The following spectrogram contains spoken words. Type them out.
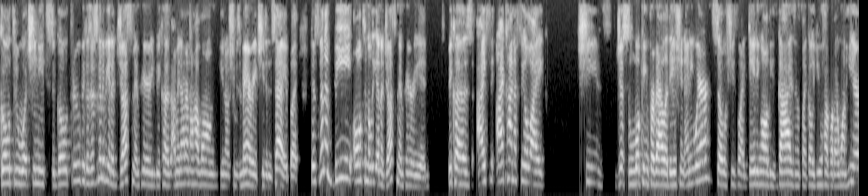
go through what she needs to go through because there's going to be an adjustment period because I mean I don't know how long you know she was married she didn't say but there's going to be ultimately an adjustment period because I th- I kind of feel like she's just looking for validation anywhere. So she's like dating all these guys and it's like oh you have what I want here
